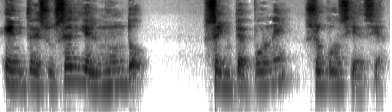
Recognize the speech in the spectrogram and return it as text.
Entre su ser y el mundo se interpone su conciencia.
